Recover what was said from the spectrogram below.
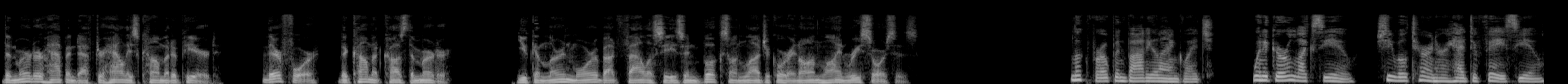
The murder happened after Halley's Comet appeared. Therefore, the comet caused the murder. You can learn more about fallacies in books on logic or in online resources. Look for open body language. When a girl likes you, she will turn her head to face you.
